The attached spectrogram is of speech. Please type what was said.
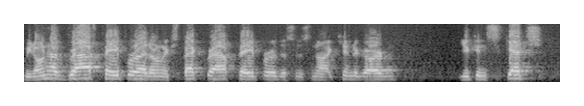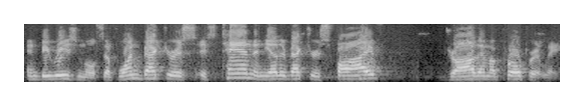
we don't have graph paper. I don't expect graph paper. This is not kindergarten. You can sketch and be reasonable. So if one vector is, is 10 and the other vector is 5, draw them appropriately.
